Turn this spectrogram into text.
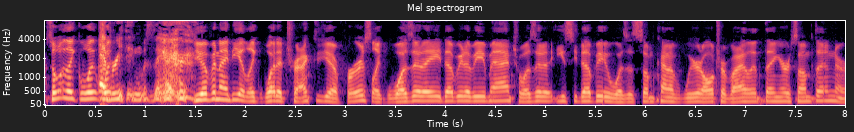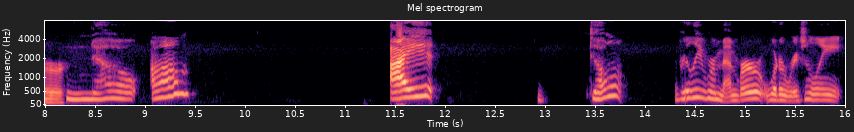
So like what, what everything was there. do you have an idea like what attracted you at first? Like was it a WWE match? Was it an ECW? Was it some kind of weird ultra violent thing or something? Or No, um, I don't really remember what originally.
